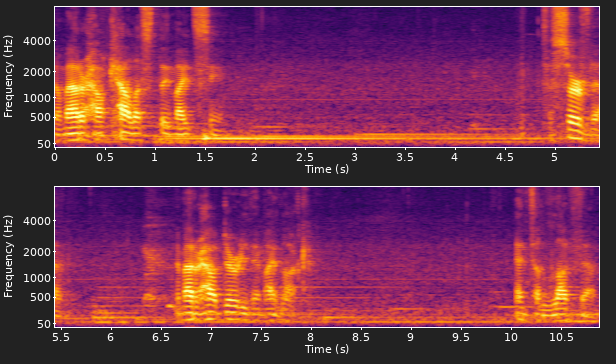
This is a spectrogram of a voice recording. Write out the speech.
no matter how callous they might seem, to serve them, no matter how dirty they might look, and to love them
